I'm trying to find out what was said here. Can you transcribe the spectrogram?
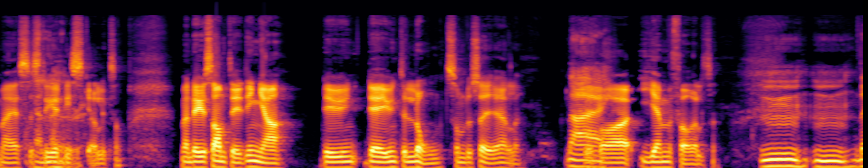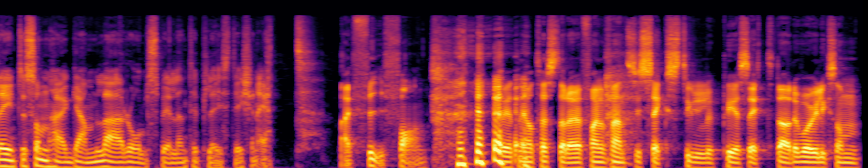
med SSD-diskar liksom. Men det är ju samtidigt inga... Det är ju, det är ju inte långt som du säger heller. Det är nej, bara i jämförelse. Mm, mm, det är inte som de här gamla rollspelen till Playstation 1. Nej, fy fan. Jag vet när jag testade Final Fantasy 6 till PS1 där. Det var ju liksom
